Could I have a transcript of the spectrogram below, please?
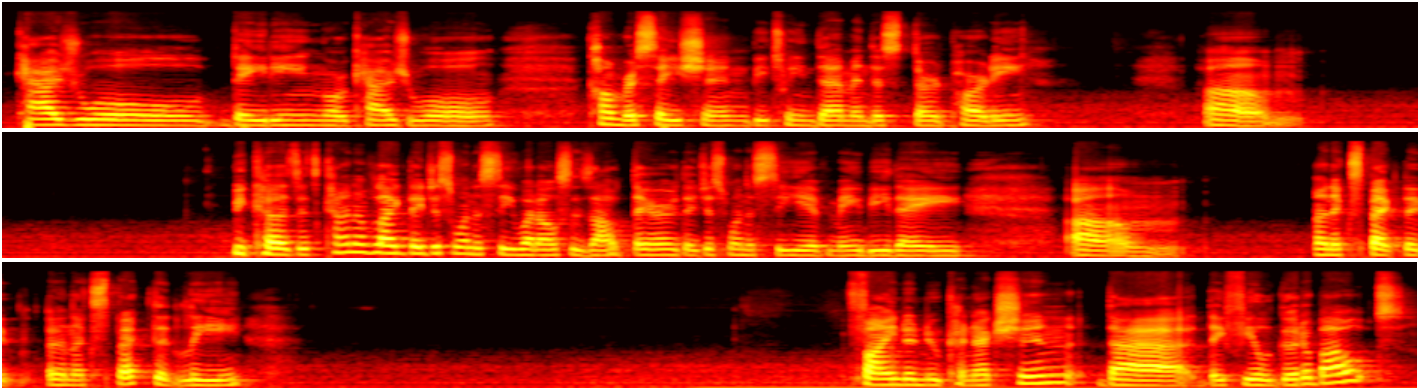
casual dating or casual conversation between them and this third party. Um, because it's kind of like they just want to see what else is out there. They just want to see if maybe they um, unexpected, unexpectedly find a new connection that they feel good about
